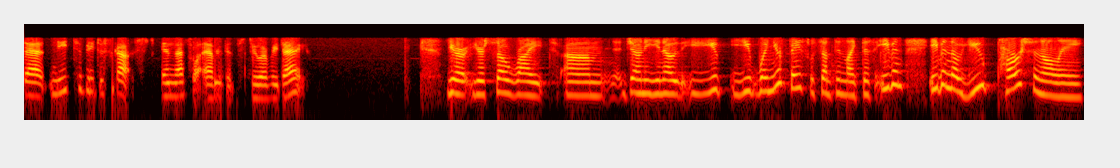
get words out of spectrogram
that need to be discussed and that's what advocates do every day you're you're so right, um, Joni. You know, you you when you're faced with something like this, even even though you personally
